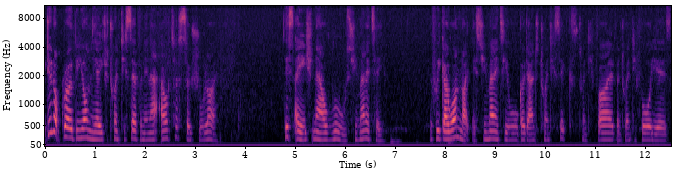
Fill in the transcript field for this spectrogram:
do not grow beyond the age of 27 in our outer social life. This age now rules humanity. If we go on like this, humanity will go down to 26, 25, and 24 years.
